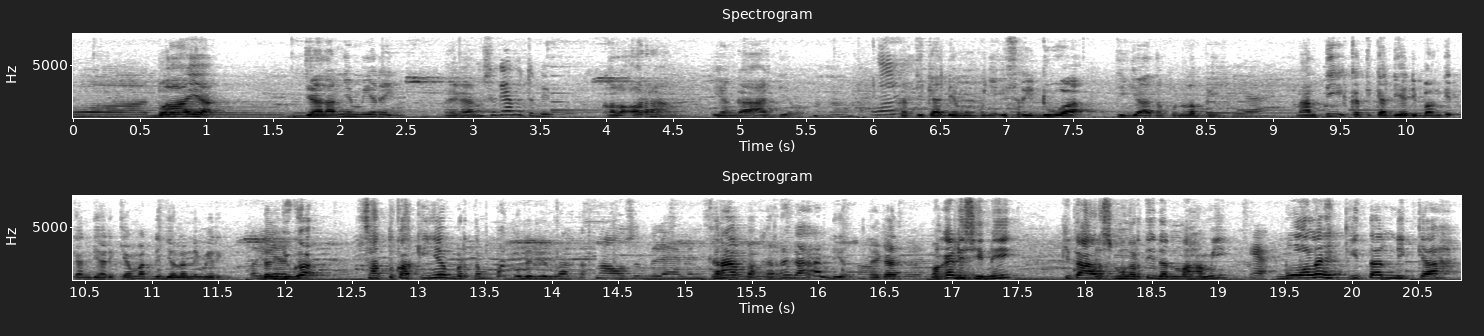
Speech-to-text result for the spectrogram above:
Wah, Bahaya. Jalannya miring, ya kan? Maksudnya apa tuh, Bib? Kalau orang yang nggak adil. Ketika dia mempunyai istri dua, tiga ataupun lebih, Iya. nanti ketika dia dibangkitkan di hari kiamat dia jalannya miring. Oh, Dan iya. juga satu kakinya bertempat udah di neraka. Kenapa? Karena nggak adil, Oh, ya kan? Maka di sini kita harus mengerti dan memahami, Ya. boleh kita nikah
